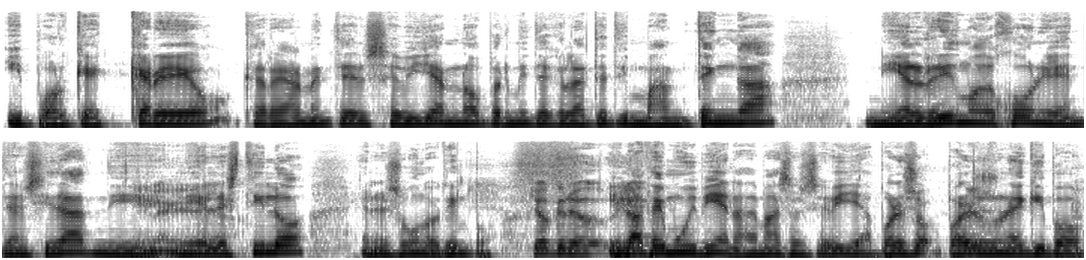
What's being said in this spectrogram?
y porque creo que realmente el Sevilla no permite que el Athletic mantenga ni el ritmo de juego, ni la intensidad, ni, Ni la ni idea. el estilo en el segundo tiempo. Yo creo- y lo hace muy bien, además, el Sevilla. Por eso, por eso es un equipo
